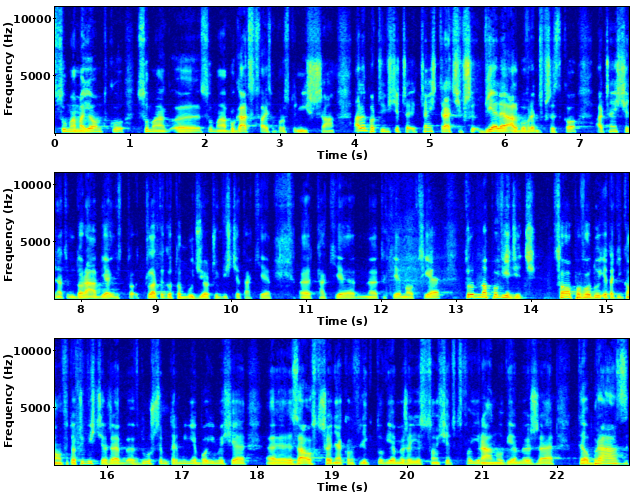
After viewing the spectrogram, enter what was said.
suma majątku, suma, suma bogactwa jest po prostu niższa, ale oczywiście część traci wiele albo wręcz wszystko, a część się na tym dorabia i to, dlatego to budzi oczywiście takie, takie, takie emocje. Trudno powiedzieć co powoduje taki konflikt. Oczywiście, że w dłuższym terminie boimy się e, zaostrzenia konfliktu, wiemy, że jest sąsiedztwo Iranu, wiemy, że te obrazy,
